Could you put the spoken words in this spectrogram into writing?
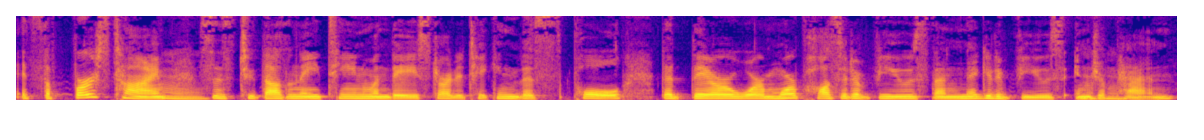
It's the first time since 2018 when they started taking this poll that there were more positive views than negative views in Japan.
